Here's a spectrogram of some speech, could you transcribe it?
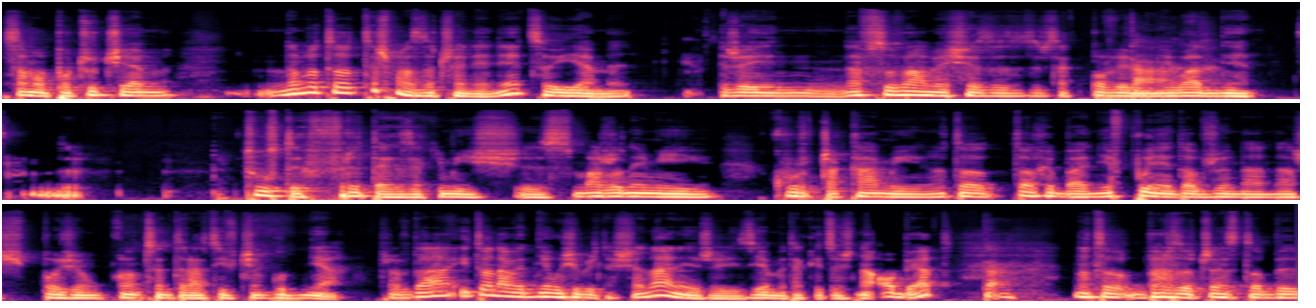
samopoczuciem, no bo to też ma znaczenie, nie? Co jemy. Jeżeli nawsuwamy się, że tak powiem tak. nieładnie, tłustych frytek z jakimiś smażonymi kurczakami, no to, to chyba nie wpłynie dobrze na nasz poziom koncentracji w ciągu dnia, prawda? I to nawet nie musi być na śniadanie, jeżeli zjemy takie coś na obiad, tak. no to bardzo często by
